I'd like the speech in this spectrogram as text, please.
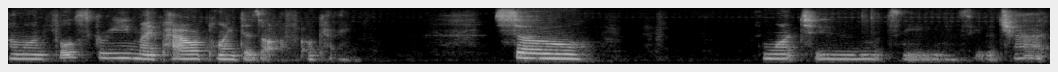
I'm on full screen. My PowerPoint is off. Okay. So I want to, let's see, let's see the chat.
